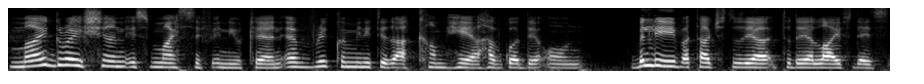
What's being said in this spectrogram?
Migration is massive in UK and every community that come here have got their own believe attached to their to their lives. There's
